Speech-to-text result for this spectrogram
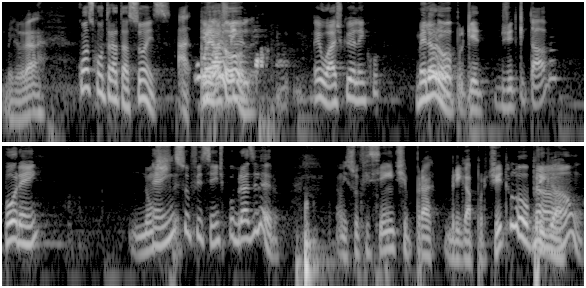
Melhorar? Com as contratações, Ah, eu acho, melhorou. que, eu acho que o elenco Melhorou, melhorou. porque do jeito que tava, Porém, não é sei. insuficiente para o brasileiro. É insuficiente pra brigar por título ou brigar Não,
